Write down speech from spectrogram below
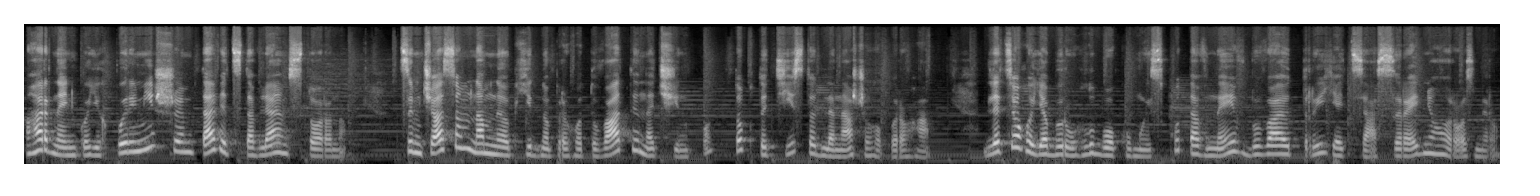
Гарненько їх перемішуємо та відставляємо в сторону. Цим часом нам необхідно приготувати начинку, тобто тісто для нашого пирога. Для цього я беру глибоку миску та в неї вбиваю 3 яйця середнього розміру.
